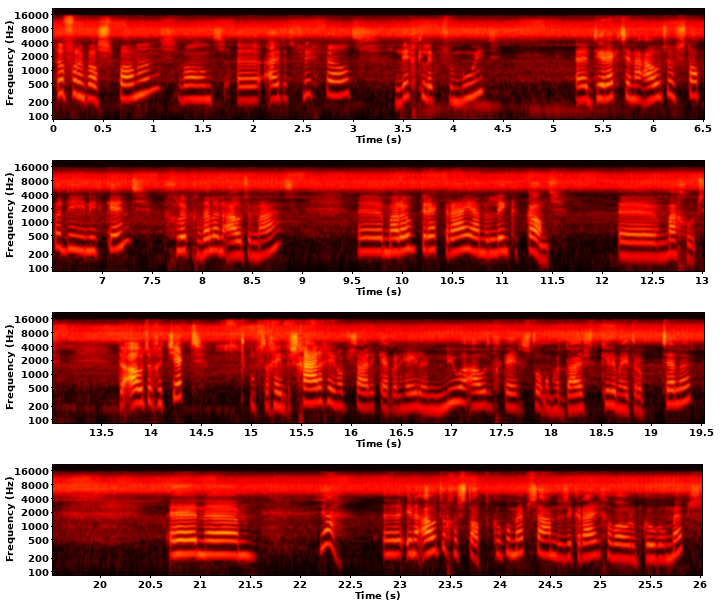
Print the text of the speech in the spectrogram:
Dat vond ik wel spannend, want uh, uit het vliegveld, lichtelijk vermoeid, direct in een auto stappen die je niet kent. Gelukkig wel een automaat. maar ook direct rijden aan de linkerkant. maar goed, de auto gecheckt of er geen beschadiging op staat. Ik heb een hele nieuwe auto gekregen, stond nog maar 1000 kilometer op de teller. En uh, ja, uh, in de auto gestapt, Google Maps aan, dus ik rij gewoon op Google Maps.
